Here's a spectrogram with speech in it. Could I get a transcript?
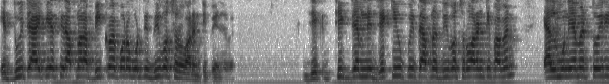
এই দুইটা আইপিএস এর আপনারা বিক্রয় পরবর্তী দুই বছর ওয়ারেন্টি পেয়ে যাবেন। যে, ঠিক যেমনি যে কিউপিতে আপনার দুই বছর ওয়ারেন্টি পাবেন, অ্যালুমিনিয়ামের তৈরি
